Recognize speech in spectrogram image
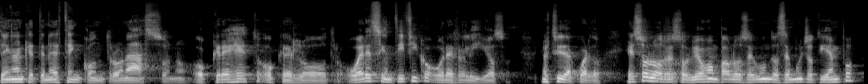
tengan que tener este encontronazo, ¿no? O crees esto o crees lo otro. O eres científico o eres religioso. No estoy de acuerdo. Eso lo resolvió Juan Pablo II hace mucho tiempo,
